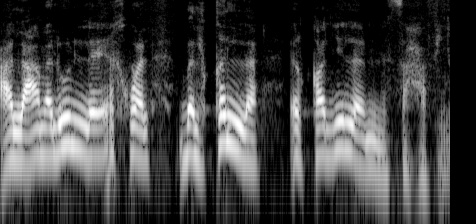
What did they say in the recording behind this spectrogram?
على اللي عملوه الاخوه بالقلة القليلة من الصحفيين.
